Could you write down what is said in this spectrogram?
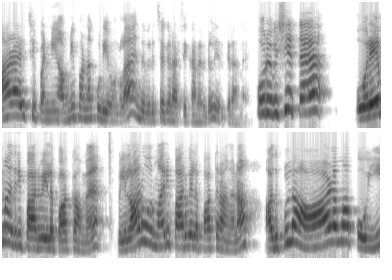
ஆராய்ச்சி பண்ணி அப்படி பண்ணக்கூடியவங்களா இந்த விருச்சக ராசிக்காரர்கள் இருக்கிறாங்க. ஒரு விஷயத்த ஒரே மாதிரி பார்வையில பார்க்காம இப்ப எல்லாரும் ஒரு மாதிரி பார்வையில பாக்குறாங்கன்னா அதுக்குள்ள ஆழமா போய்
